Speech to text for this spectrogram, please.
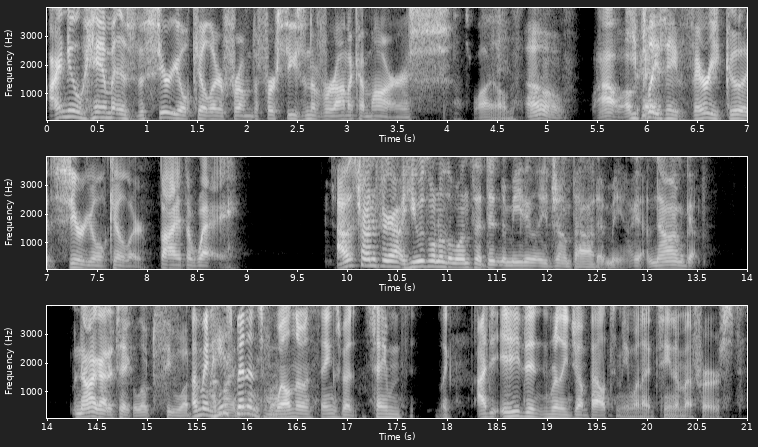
I knew him as the serial killer from the first season of Veronica Mars. That's wild. Oh, wow. He plays a very good serial killer, by the way. I was trying to figure out. He was one of the ones that didn't immediately jump out at me. I, now I'm got. Now I got to take a look to see what. I mean, he's been in some well-known things, but same like I he didn't really jump out to me when I'd seen him at first.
